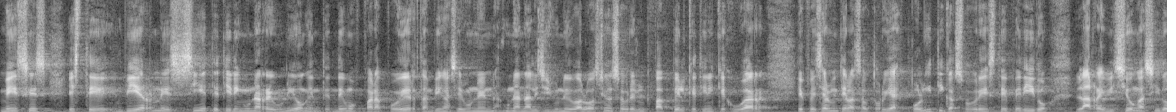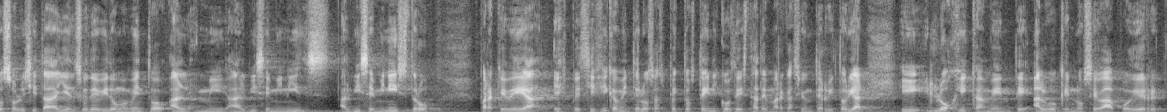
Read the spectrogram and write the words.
meses. Este viernes 7 tienen una reunión, entendemos, para poder también hacer un, análisis y una evaluación sobre el papel que tienen que jugar especialmente las autoridades políticas sobre este pedido. La revisión ha sido solicitada ya en su debido momento al, al viceministro para que vea específicamente los aspectos técnicos de esta demarcación territorial. Y lógicamente algo que no se va a poder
